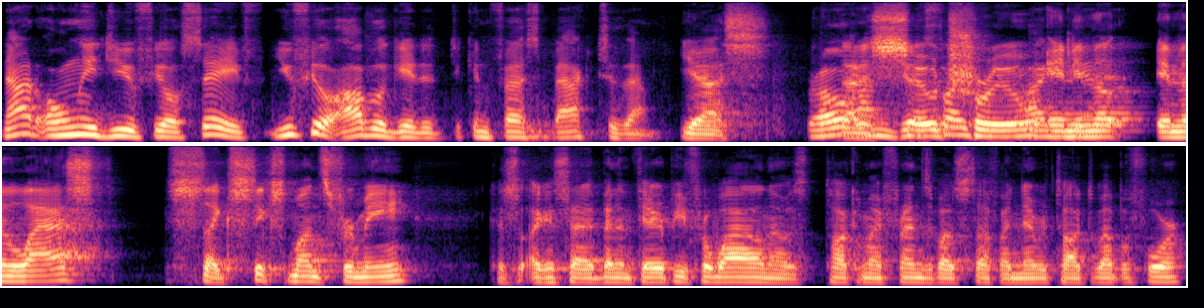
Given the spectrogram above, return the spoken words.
not only do you feel safe, you feel obligated to confess back to them. Yes. Bro, that I'm so like- true. I and in the in the last like six months for me, because like I said, I've been in therapy for a while, and I was talking to my friends about stuff I never talked about before.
